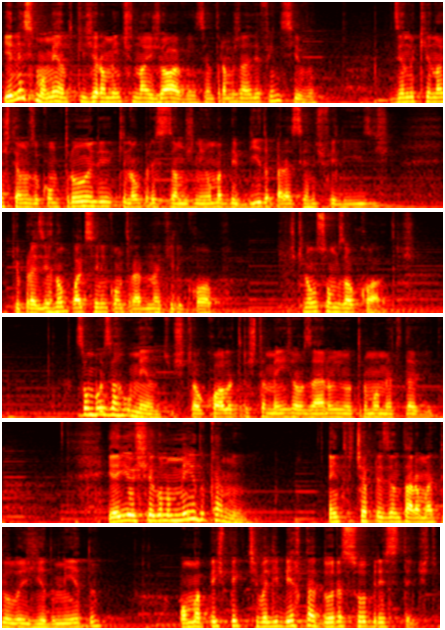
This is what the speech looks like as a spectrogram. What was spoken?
E é nesse momento que geralmente nós jovens entramos na defensiva, dizendo que nós temos o controle, que não precisamos de nenhuma bebida para sermos felizes, que o prazer não pode ser encontrado naquele copo, de que não somos alcoólatras. São bons argumentos que alcoólatras também já usaram em outro momento da vida. E aí eu chego no meio do caminho entre te apresentar uma teologia do medo ou uma perspectiva libertadora sobre esse texto.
